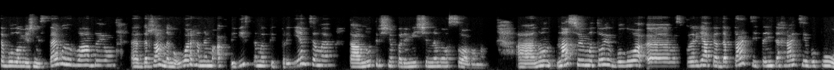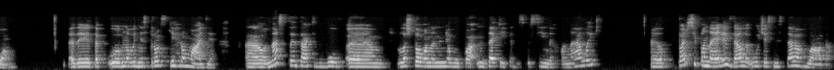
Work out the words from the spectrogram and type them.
Це було між місцевою владою, е, державними органами, активістами, підприємцями та внутрішньо переміщеними особами. А, ну, нашою метою було е, сприяти адаптації та інтеграції ВПО е, так, у Новодністровській громаді. Е, У нас цей захід був е, влаштовано на ньому декілька дискусійних панелей. В першій панелі взяли участь місцева влада.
